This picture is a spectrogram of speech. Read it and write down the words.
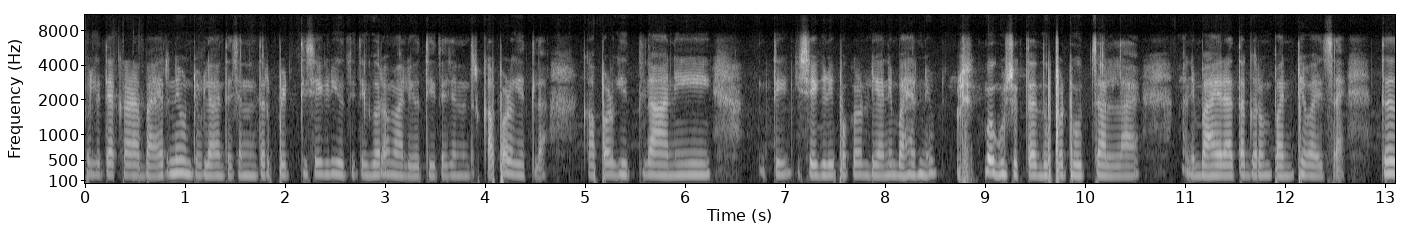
पहिले त्या काळ्या बाहेर नेऊन ठेवल्या आणि त्याच्यानंतर पेटती शेगडी होती ती गरम आली होती. त्याच्यानंतर कापड घेतला. कापड घेतला आणि ती शेगडी पकडली आणि बाहेर नेऊन बघू शकता दुपट होत चालला आहे आणि बाहेर आता गरम पाणी ठेवायचं आहे तर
